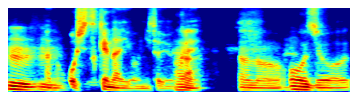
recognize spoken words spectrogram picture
あ。うん、うん。あの、押し付けないようにというか。はい。あの、王女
